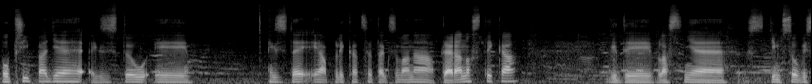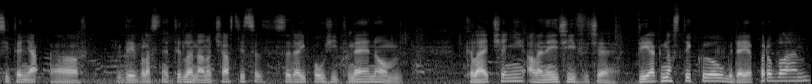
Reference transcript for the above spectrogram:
Po případě existují i, existuje i aplikace takzvaná teranostika, kdy vlastně s tím souvisíte, eh, kdy vlastně tyhle nanočástice se dají použít nejenom k léčení, ale nejdřív, že diagnostikují, kde je problém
